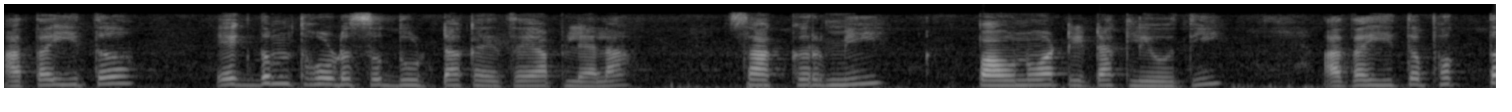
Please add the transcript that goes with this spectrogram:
आता इथं एकदम थोडस दूध टाकायचंय आपल्याला. साखर मी पाऊन वाटी टाकली होती. आता इथं फक्त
